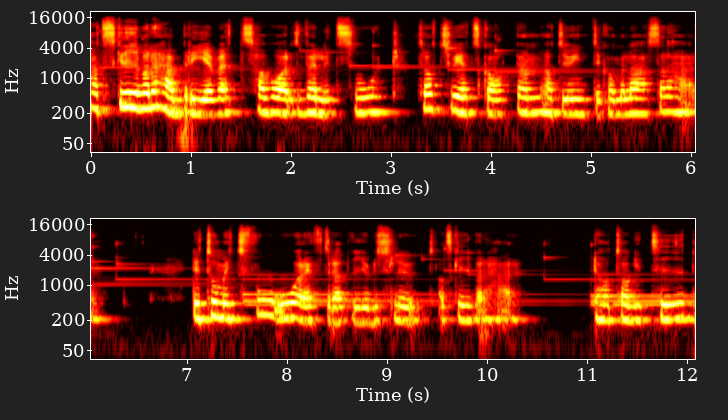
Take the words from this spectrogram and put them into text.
Att skriva det här brevet har varit väldigt svårt, trots vetskapen att du inte kommer läsa det här. Det tog mig två år efter att vi gjorde slut att skriva det här. Det har tagit tid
